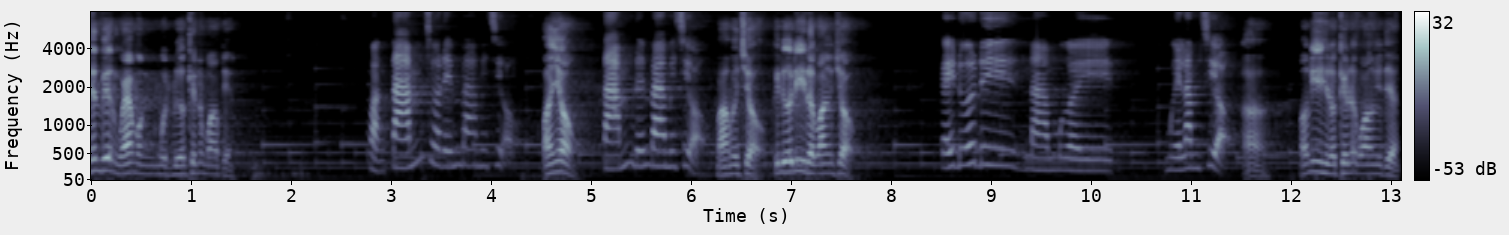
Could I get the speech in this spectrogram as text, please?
Nhân viên của em bằng một đứa kiếm được bao tiền khoảng 8 cho đến 30 triệu. Bao nhiêu? 8 đến 30 triệu. 30 triệu. Cái đứa đi là bao nhiêu triệu? Cái đứa đi là 10 15 triệu. Ờ. Nó đi thì nó kiếm được bao nhiêu tiền?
